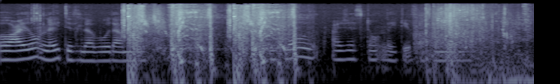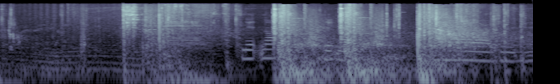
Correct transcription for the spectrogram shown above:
Oh, I don't like this level that much. This level, I just don't like it for some reason. Slit knot, slit knot. Ah, I didn't hit.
